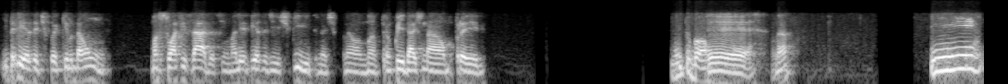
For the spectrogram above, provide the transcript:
e beleza, tipo, aquilo dá um, uma suavizada, assim, uma leveza de espírito, né? Tipo, né? uma tranquilidade na alma para ele. Muito bom. É, né? E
